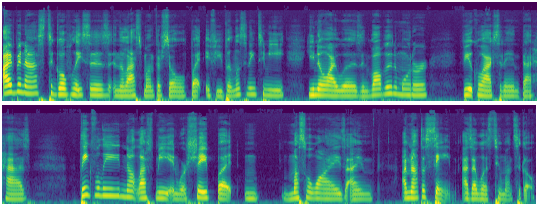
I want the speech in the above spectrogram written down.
I've been asked to go places in the last month or so, but if you've been listening to me, you know I was involved in a motor vehicle accident that has thankfully not left me in worse shape, but muscle wise, I'm I'm not the same as I was two months ago.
